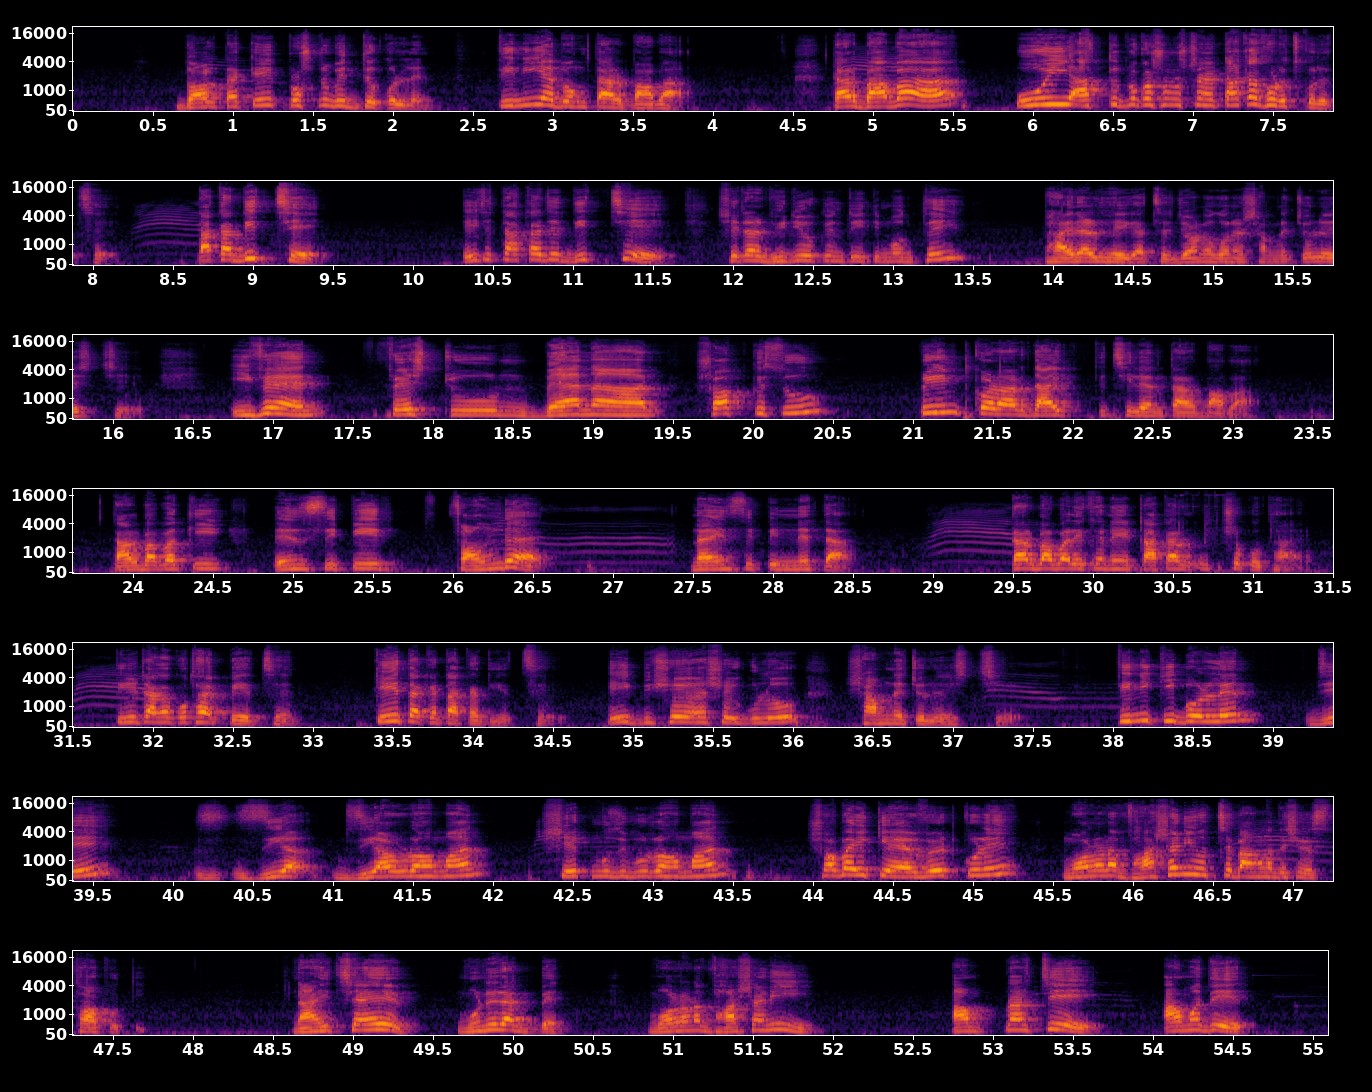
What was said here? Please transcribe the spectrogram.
দলটাকে প্রশ্নবিদ্ধ করলেন তিনি এবং তার বাবা। তার বাবা ওই আত্মপ্রকাশ অনুষ্ঠানে টাকা খরচ করেছে, টাকা দিচ্ছে। এই যে টাকা যে দিচ্ছে, সেটার ভিডিও কিন্তু ইতিমধ্যেই ভাইরাল হয়ে গেছে, জনগণের সামনে চলে এসছে। ইভেন ফেস্টুন, ব্যানার সব কিছু প্রিন্ট করার দায়িত্বে ছিলেন তার বাবা। তার বাবা কি এনসিপির ফাউন্ডার না এনসিপির নেতা? তার বাবার এখানে টাকার উৎস কোথায়? তিনি টাকা কোথায় পেয়েছেন? কে তাকে টাকা দিয়েছে? এই বিষয় আশয়গুলো সামনে চলে এসছে। তিনি কি বললেন? যে জিয়া, জিয়াউর রহমান, শেখ মুজিবুর রহমান সবাইকে অ্যাভয়েড করে মৌলানা ভাসানী হচ্ছে বাংলাদেশের স্থপতি। নাহিদ সাহেব, মনে রাখবেন মৌলানা ভাসানী আপনার চেয়ে আমাদের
